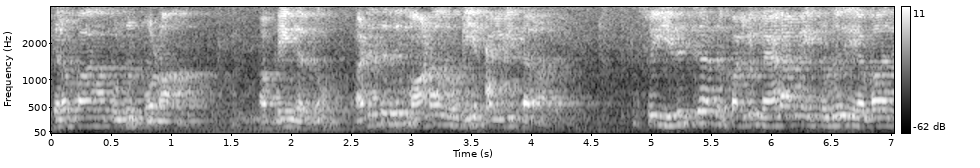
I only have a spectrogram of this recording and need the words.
சிறப்பாக கொண்டு போகலாம் அப்படிங்கிறதும் அடுத்தது மாணவருடைய கல்வித்தரம். ஸோ இதுக்கு அந்த பள்ளி மேலாண்மை குழு எவ்வாறு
